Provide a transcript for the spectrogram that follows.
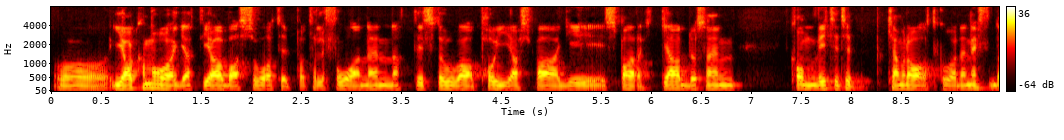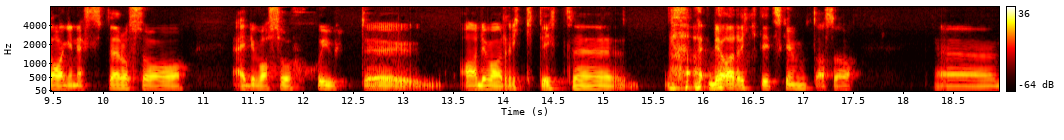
Och jag kommer ihåg att jag bara såg typ på telefonen att det stod ja, Poya Spagi sparkad och sen kom vi till typ Kamratgården dagen efter och så... Nej, det var så sjukt. Eh, ja, det var riktigt... Eh, det var riktigt skumt alltså. Eh,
